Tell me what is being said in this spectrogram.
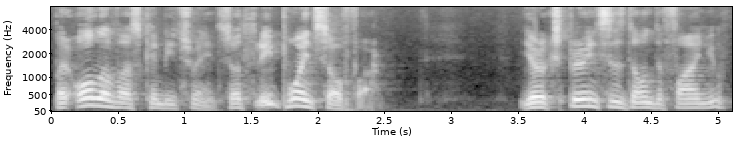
but all of us can be trained. So, three points so far. Your experiences don't define you.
